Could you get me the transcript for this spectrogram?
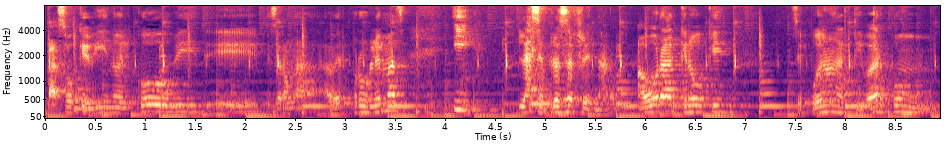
pasó que vino el COVID, eh, empezaron a, haber problemas y las empresas frenaron. Ahora creo que se pueden activar con,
